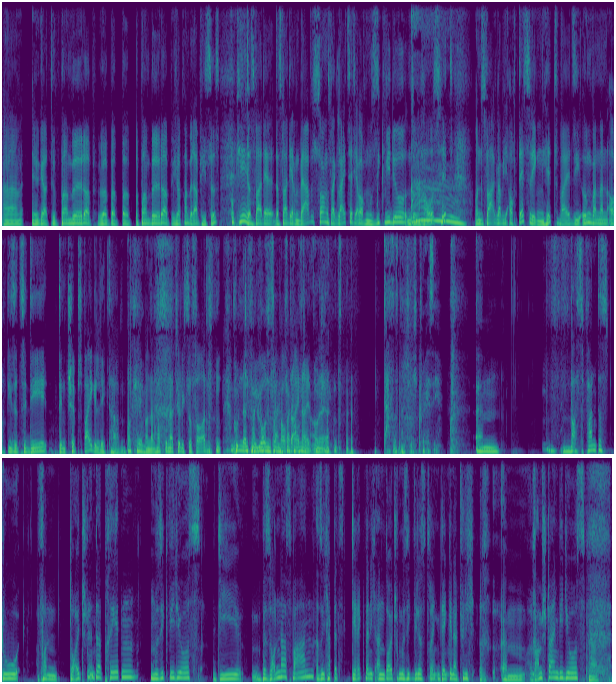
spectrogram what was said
Ähm, you got to pump it up, pump it up. Ich glaube, Pump it up hieß es. Okay. Das war der, das war deren Werbesong. Es war gleichzeitig aber auch ein Musikvideo und so ein Ah. Haushit. Und es war, glaube ich, auch deswegen ein Hit, weil sie irgendwann dann auch diese CD den Chips beigelegt haben. Okay. Und dann hast du natürlich sofort 100 Die Millionen verkaufte verkaufte, Einheiten. Ne? Das ist natürlich crazy. Ähm, was fandest du von deutschen Interpreten, Musikvideos, die besonders waren? Also ich habe jetzt direkt, wenn ich an deutsche Musikvideos denke, natürlich ähm, Rammstein-Videos,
